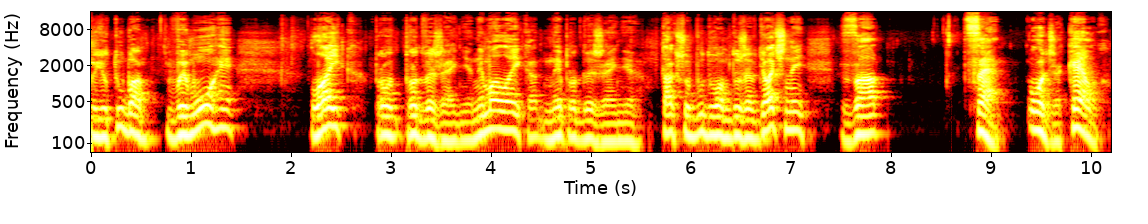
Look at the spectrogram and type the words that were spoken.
Ютуба вимоги. Лайк про продвиження. Нема лайка, не продвиження. Так що буду вам дуже вдячний за це. Отже, Келох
